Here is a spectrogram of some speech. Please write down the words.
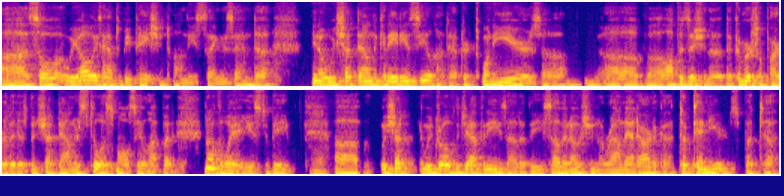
Uh, so we always have to be patient on these things. And uh, you know, we shut down the Canadian seal hunt after 20 years uh, of uh, opposition. The, the, commercial part of it has been shut down. There's still a small seal hunt, but not the way it used to be. Yeah. Uh, we shut, we drove the Japanese out of the Southern Ocean around Antarctica. It took 10 years, but uh,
